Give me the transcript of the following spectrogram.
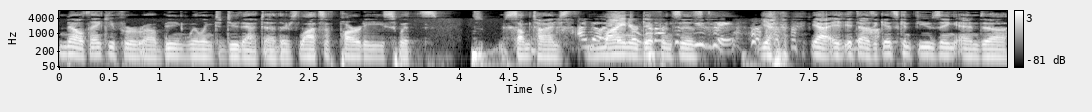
no, thank you for uh, being willing to do that. Uh, there's lots of parties with sometimes know, minor differences. yeah, yeah, it, it Yeah. does. It gets confusing, and uh,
